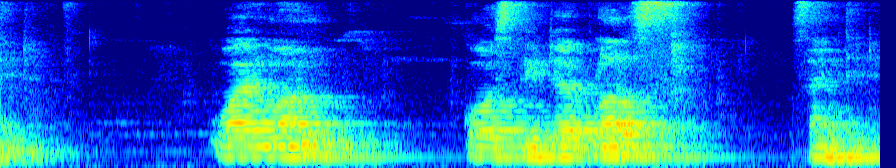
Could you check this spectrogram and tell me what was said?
theta y এর মান cos theta plus sine theta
